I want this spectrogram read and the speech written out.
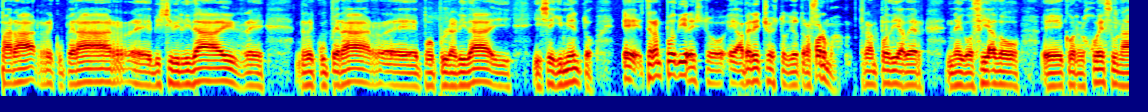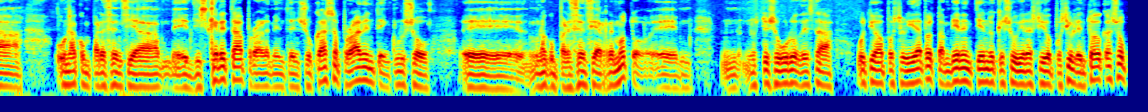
para recuperar eh, visibilidad y recuperar eh, popularidad y, seguimiento. Eh, Trump podía esto, haber hecho esto de otra forma. Trump podía haber negociado con el juez una una comparecencia discreta, probablemente en su casa, probablemente incluso eh, una comparecencia remoto. Eh, no estoy seguro de esta última posibilidad, pero también entiendo que eso hubiera sido posible. En todo caso,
